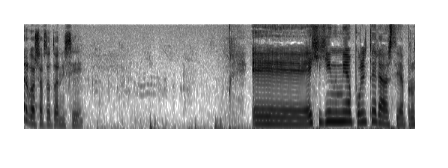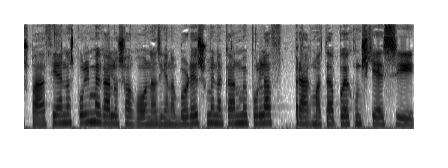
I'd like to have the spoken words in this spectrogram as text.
έργο σε αυτό το νησί. Ε, έχει γίνει μια πολύ τεράστια προσπάθεια, ένας πολύ μεγάλος αγώνας για να μπορέσουμε να κάνουμε πολλά πράγματα που έχουν σχέση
